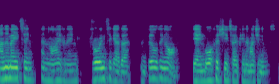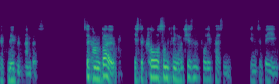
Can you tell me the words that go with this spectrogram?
animating, enlivening, drawing together, and building on the amorphous utopian imaginings of movement members. To convoke is to call something which isn't fully present into being.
